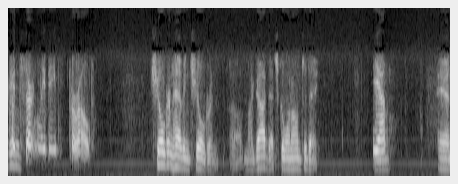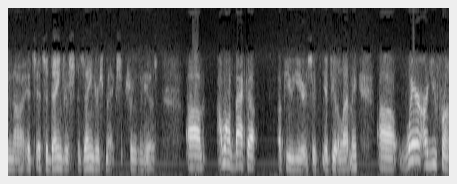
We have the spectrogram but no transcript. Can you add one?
could certainly be paroled. Children having children. Uh, my God, that's going on today. Yeah. and uh, it's it's a dangerous a dangerous mix. It truly is. Um, I want to back up a few years, if if you'll let me. Uh, where are you from?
